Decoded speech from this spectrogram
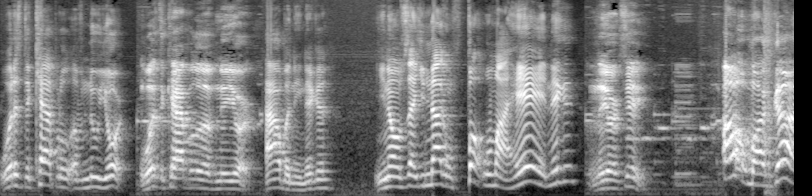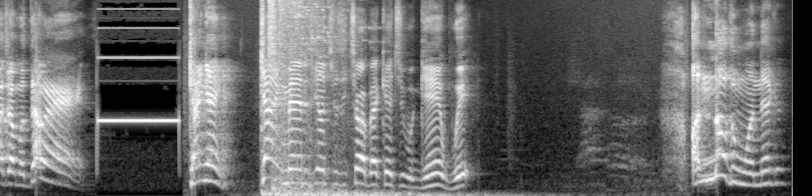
What is the capital of New York? What's the capital of New York? Albany, nigga. You know what I'm saying? You're not gonna fuck with my head, nigga. New York City. Oh my gosh, I'm a dumbass. Gang, gang. Gang, man. This Young Trizzy Char back at you again with another one, nigga.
